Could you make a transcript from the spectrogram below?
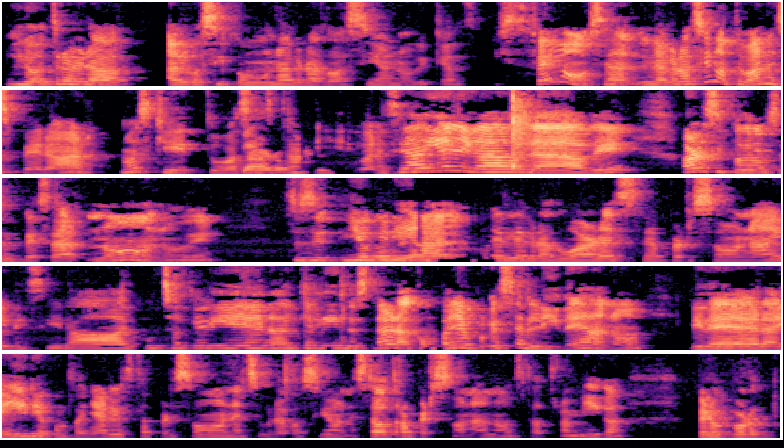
Lo otro era algo así como una graduación, ¿no? es feo, o sea, en la graduación no te van a esperar, no es que tú vas a estar y van a decir, ah, ya ha llegado la AVE, ahora sí podemos empezar. No, no ve. Entonces yo quería verle graduar a esta persona y decir, ay, pucha, qué bien, ay, qué lindo estar, acompañar, porque esa era la idea, ¿no? La idea era ir y acompañarle a esta persona en su graduación, esta otra persona, ¿no? Esta otra amiga, pero por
